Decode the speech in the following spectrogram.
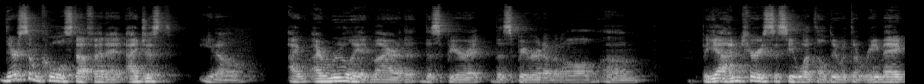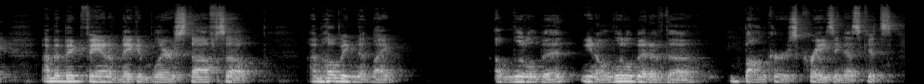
there's some cool stuff in it. I just you know I, I really admire the, the spirit the spirit of it all. Um, but yeah, I'm curious to see what they'll do with the remake. I'm a big fan of Macon Blair's stuff, so I'm hoping that like a little bit, you know, a little bit of the bonkers craziness gets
